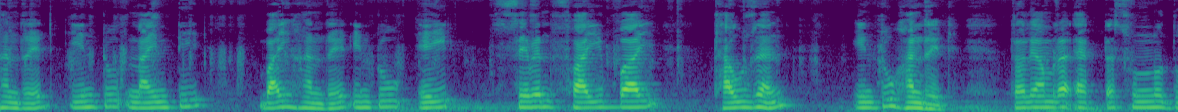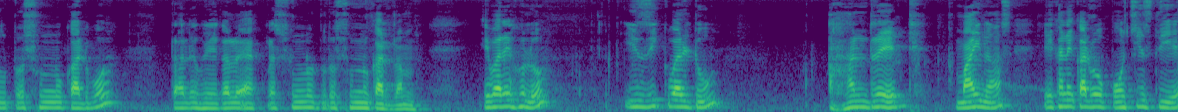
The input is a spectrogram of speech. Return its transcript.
hundred into ninety by hundred into eight seven five by thousand into hundred তাহলে আমরা একটা শূন্য, দুটো শূন্য কাটবো। তাহলে হয়ে গেল একটা শূন্য, দুটো শূন্য কাটলাম। এবারে হলো is equal to hundred minus এখানে কাটবো পঁচিশ দিয়ে।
